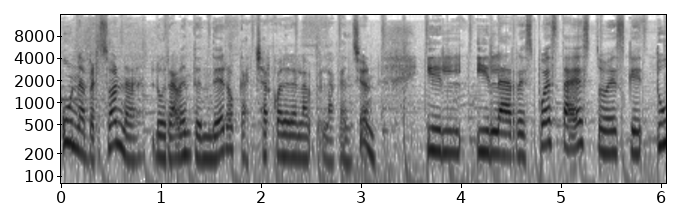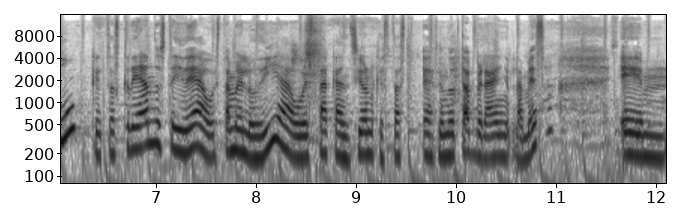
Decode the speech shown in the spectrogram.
una persona lograba entender o cachar cuál era la, canción. Y, y la respuesta a esto es que tú, que estás creando esta idea o esta melodía o esta canción que estás haciendo tap ¿verdad? en la mesa, em,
